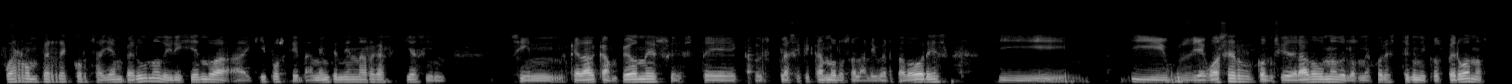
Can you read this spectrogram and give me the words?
fue a romper récords allá en Perú, ¿no? Dirigiendo a, equipos que también tenían largas sequías sin, sin quedar campeones, este, clasificándolos a la Libertadores y y pues, llegó a ser considerado uno de los mejores técnicos peruanos.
